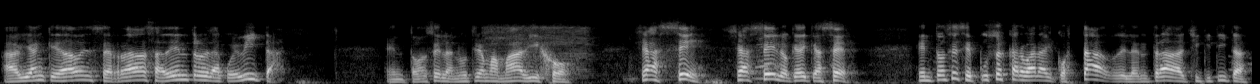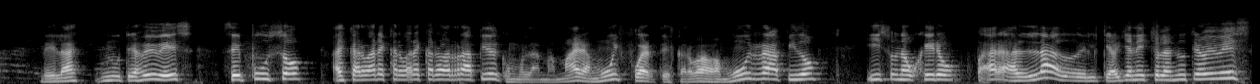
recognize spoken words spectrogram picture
Habían quedado encerradas adentro de la cuevita. Entonces la nutria mamá dijo, ya sé, ya sé lo que hay que hacer. Entonces se puso a escarbar al costado de la entrada chiquitita de las nutrias bebés, se puso a escarbar, a escarbar, a escarbar rápido y como la mamá era muy fuerte, escarbaba muy rápido, hizo un agujero para al lado del que habían hecho las nutrias bebés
